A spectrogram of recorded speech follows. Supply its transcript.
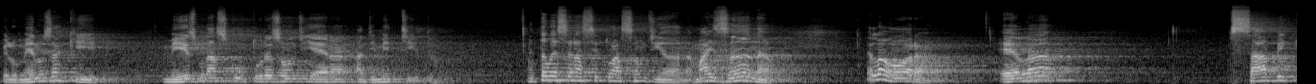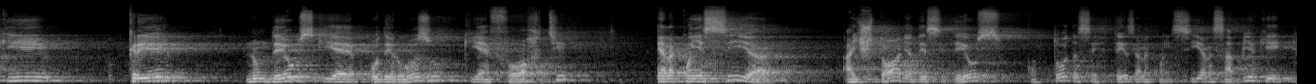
pelo menos aqui, mesmo nas culturas onde era admitido. Então essa era a situação de Ana. Mas Ana, ela ora, ela sabe que crê num Deus que é poderoso, que é forte. Ela conhecia a história desse Deus, com toda certeza ela conhecia, ela sabia que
